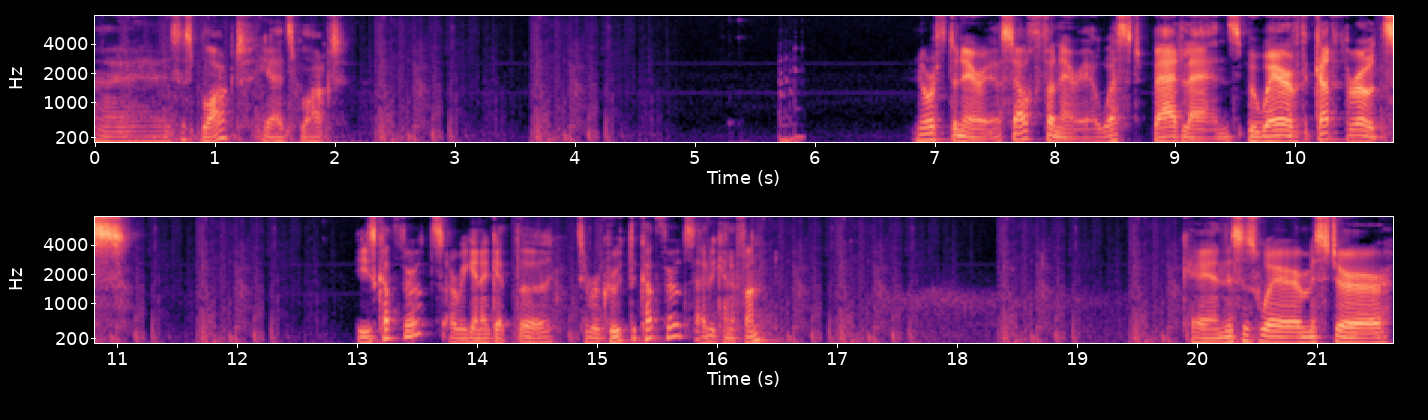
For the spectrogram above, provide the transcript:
Uh, is this blocked? Yeah, it's blocked. North Denaria, South Phaneria, West Badlands. Beware of the cutthroats. These cutthroats? Are we gonna get the to recruit the cutthroats? That'd be kind of fun. Okay, and this is where Mr.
